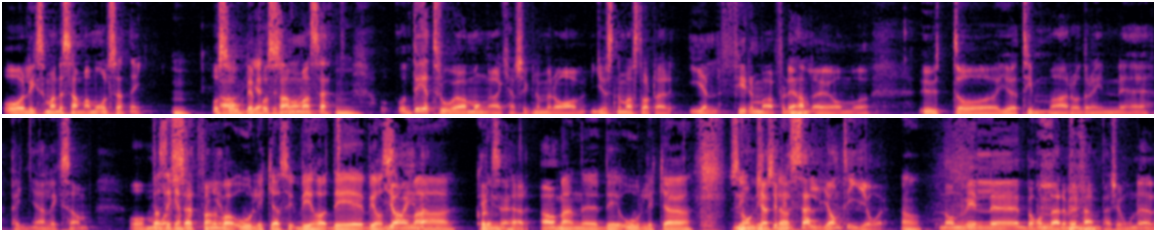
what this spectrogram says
och liksom hade samma målsättning. Och Ja, såg det på samma sätt. Och det tror jag många kanske glömmer av just när man startar elfirma. För det handlar ju om att ut och göra timmar och dra in eh, pengar liksom. Och Fast det kan fortfarande vara olika, vi har, det, vi har samma Jajamän, klump exakt. här, Ja. men eh, det är olika Någon synvinklar. kanske vill sälja om tio år. Ja. Någon vill eh, behålla det med fem personer.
